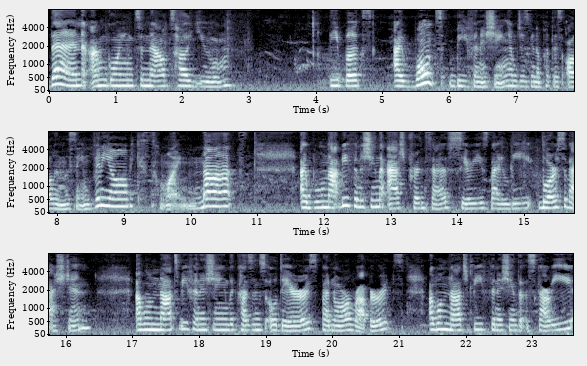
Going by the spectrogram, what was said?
then I'm going to now tell you the books I won't be finishing. I'm just going to put this all in the same video because why not? I will not be finishing the Ash Princess series by Lee, Laura Sebastian. I will not be finishing the Cousins O'Dwyers by Nora Roberts. I will not be finishing the Iskari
